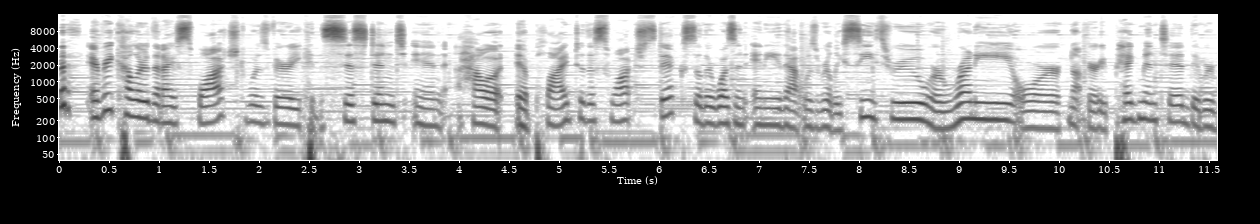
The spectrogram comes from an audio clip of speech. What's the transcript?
Every color that I swatched was very consistent in how it applied to the swatch stick, so there wasn't any that was really see through or runny or not very pigmented. They were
